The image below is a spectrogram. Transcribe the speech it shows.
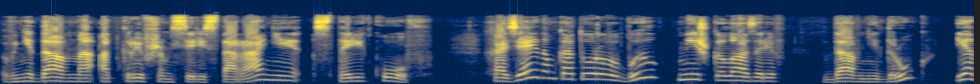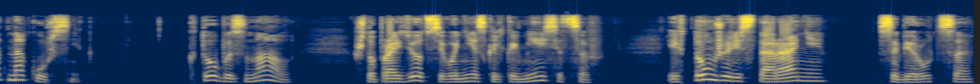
в недавно открывшемся ресторане «Стариков», хозяином которого был Мишка Лазарев, давний друг и однокурсник. Кто бы знал, что пройдет всего несколько месяцев, и в том же ресторане соберутся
